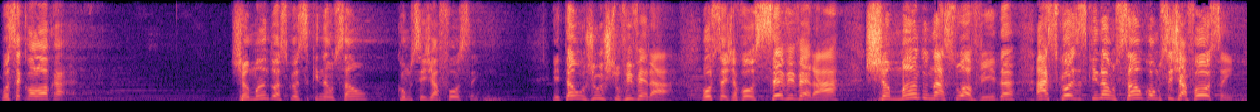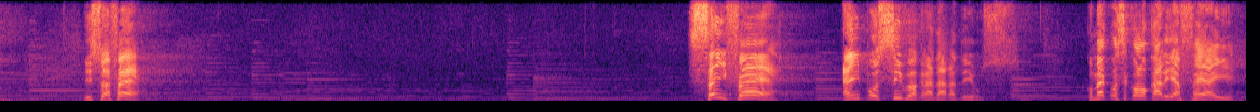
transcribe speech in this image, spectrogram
você coloca chamando as coisas que não são como se já fossem. Então o justo viverá, ou seja, você viverá chamando na sua vida as coisas que não são como se já fossem. Isso é fé. Sem fé, é impossível agradar a Deus. Como é que você colocaria a fé aí?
